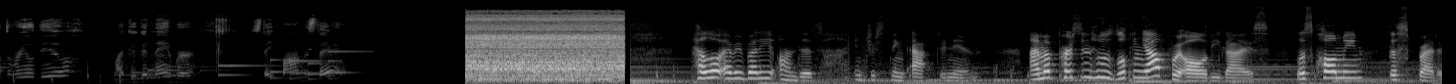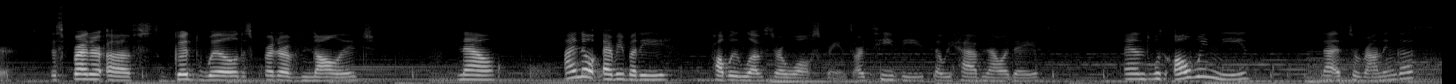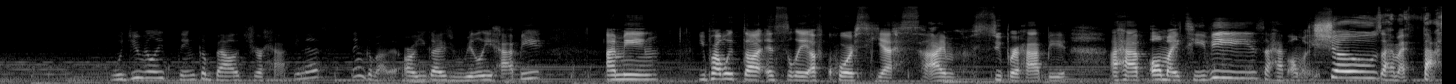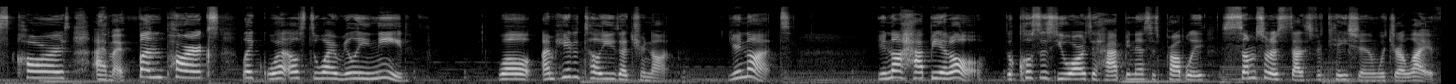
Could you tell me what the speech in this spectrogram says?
want the real deal? Like a good neighbor, State Farm is there. Hello, everybody, on this interesting afternoon. I'm a person who's looking out for all of you guys. Let's call me the spreader. The spreader of goodwill, the spreader of knowledge. Now, I know everybody probably loves their wall screens, our TVs that we have nowadays. And with all we need that is surrounding us, would you really think about your happiness? Think about it. Are you guys really happy? I mean, you probably thought instantly, of course, yes, I'm super happy. I have all my TVs, I have all my shows, I have my fast cars, I have my fun parks. Like, what else do I really need? Well, I'm here to tell you that you're not. You're not. You're not happy at all. The closest you are to happiness is probably some sort of satisfaction with your life.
